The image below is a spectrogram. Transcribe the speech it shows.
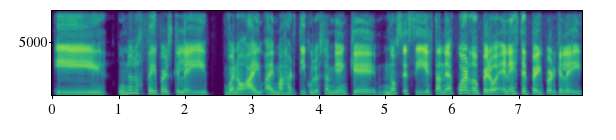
Y uno de los papers que leí bueno, hay, hay más artículos también que no sé si están de acuerdo, pero en este paper que leí,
